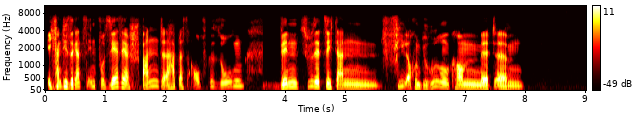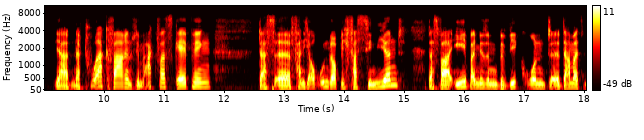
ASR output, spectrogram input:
Ich fand diese ganzen Infos sehr, sehr spannend, äh, habe das aufgesogen, bin zusätzlich dann viel auch in Berührung gekommen mit ähm, ja, Naturaquarien, dem Aquascaping, das äh, fand ich auch unglaublich faszinierend. Das war eh bei mir so ein Beweggrund, äh, damals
